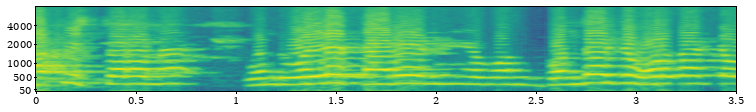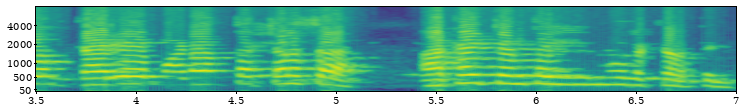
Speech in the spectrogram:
ಆಫೀಸ್ ತರನ ಒಂದು ಒಳ್ಳೆ ಕಾರ್ಯ, ಒಂದು ಬಂದವ್ರಿಗೆ ಹೋದಾಗ ಒಂದು ಕಾರ್ಯ ಮಾಡಂತ ಕೆಲಸ ಆಕೈತೆ ಅಂತ ಈ ಮೂಲಕ ಹೇಳ್ತೀನಿ.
